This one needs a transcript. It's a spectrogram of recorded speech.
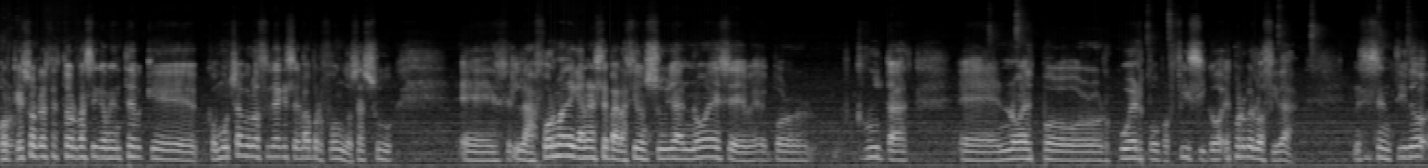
Porque es un receptor básicamente que con mucha velocidad que se va profundo. O sea, eh, la forma de ganar separación suya no es eh, por rutas, eh, no es por cuerpo, por físico, es por velocidad. En ese sentido,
